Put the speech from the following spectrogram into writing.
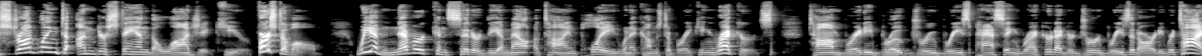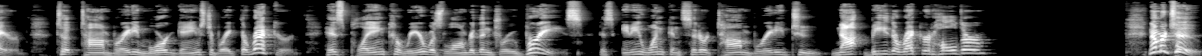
struggling to understand the logic here. First of all, we have never considered the amount of time played when it comes to breaking records. Tom Brady broke Drew Brees' passing record after Drew Brees had already retired. Took Tom Brady more games to break the record. His playing career was longer than Drew Brees. Does anyone consider Tom Brady to not be the record holder? Number two,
